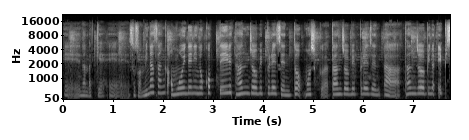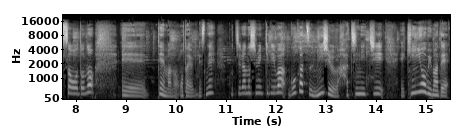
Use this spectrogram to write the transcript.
えー、なんだっけ、えー、そうそう、皆さんが思い出に残っている誕生日プレゼント、もしくは誕生日プレゼント、あ、誕生日のエピソードの、えー、テーマのお便りですね。こちらの締め切りは5月28日、えー、金曜日まで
